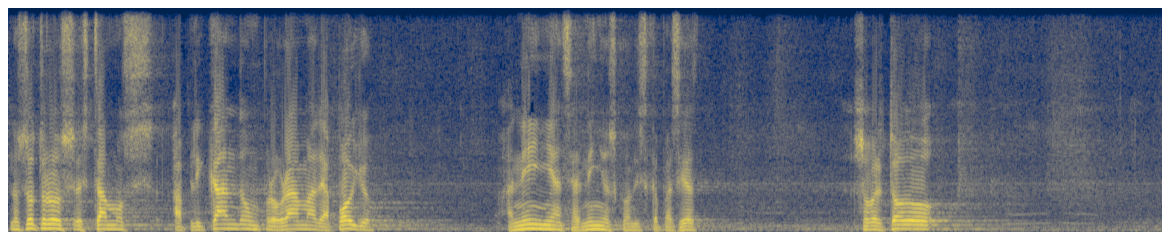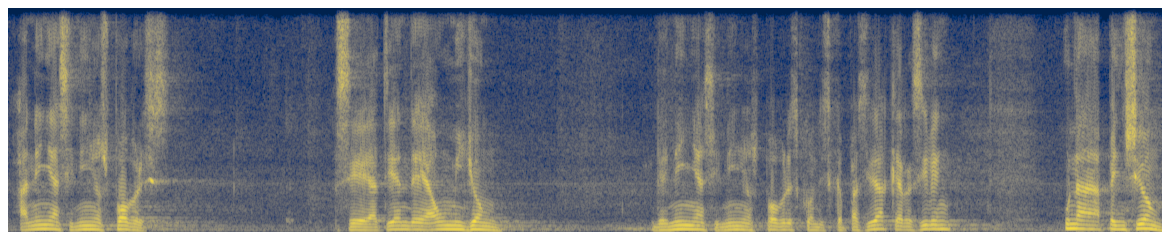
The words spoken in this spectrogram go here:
nosotros estamos aplicando un programa de apoyo a niñas, a niños con discapacidad, sobre todo a niñas y niños pobres. Se atiende a un millón de niñas y niños pobres con discapacidad que reciben una pensión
